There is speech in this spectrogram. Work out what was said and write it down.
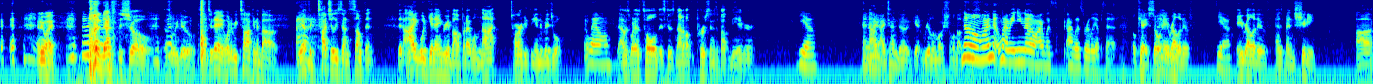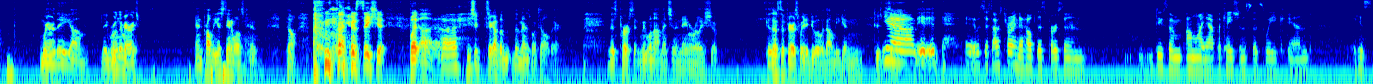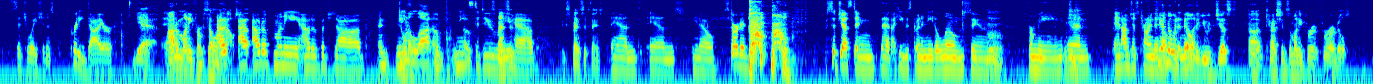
Anyway, that's the show. That's what we do. So today, what are we talking about? We have to touch at least on something that I would get angry about, but I will not target the individual. Well, That was what I was told. Is because it's not about the person; it's about the behavior. yeah. And Yeah. I, I tend to get real emotional about No, things. I know. I mean, you know, I was I was really upset. Okay, so a Um, relative, Yeah. a relative has been shitty, uh, where they um, they ruined their marriage, and probably is staying well. No, I'm not gonna say shit, but uh, Uh, he should check out the the men's motel there. This person, we will not mention a name or relationship, because that's the fairest way to do it without me getting too specific. yeah. It it it was just I was trying to help this person do some online applications this week, and his situation is pretty dire. Yeah, out of money from selling a house out out of money, out of a job, and needs- doing a lot of needs of to do expensive, rehab. expensive things. and and you know started suggesting that he was going to need a loan soon Mm. for me Which is- and and I'm just trying to He had no way to know it. that you would just uh, cash in some money for for our bills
